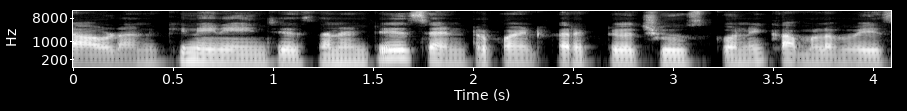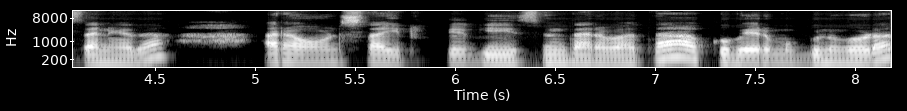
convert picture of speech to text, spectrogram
రావడానికి నేను ఏం చేశానంటే సెంటర్ పాయింట్ కరెక్ట్గా చూసుకొని కమలం వేసాను కదా రౌండ్ సైకిల్ గీసిన తర్వాత కుబేర ముగ్గును కూడా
